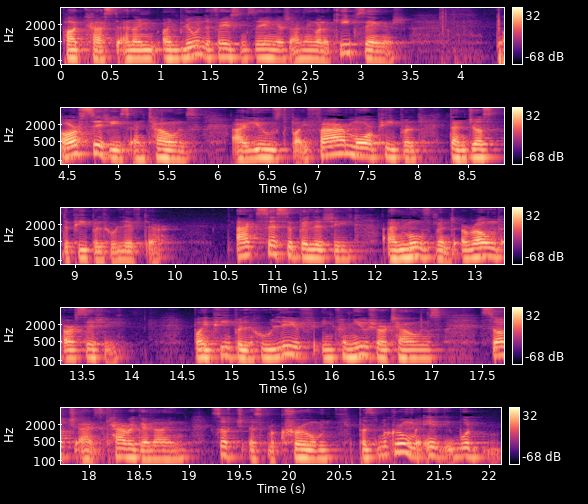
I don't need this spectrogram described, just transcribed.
podcast, and I'm I'm blue in the face in saying it, and I'm going to keep saying it, our cities and towns are used by far more people than just the people who live there. Accessibility and movement around our city by people who live in commuter towns such as Carrigaline, such as Macroom, because Macroom it would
